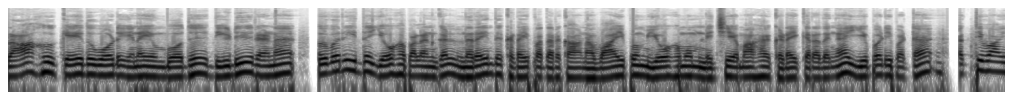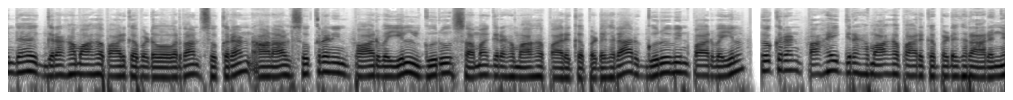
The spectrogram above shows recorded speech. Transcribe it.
ராகு கேதுவோடு இணையும் போது திடீரென விபரீத யோக பலன்கள் நிறைந்து கிடைப்பதற்கான வாய்ப்பும் யோகமும் நிச்சயமாக கிடைக்கிறதுங்க. இப்படிப்பட்ட சக்தி வாய்ந்த கிரகமாக பார்க்கப்படுபவர் தான் சுக்கிரன். ஆனால் சுக்கிரனின் பார்வையில் குரு சம கிரகமாக பார்க்கப்படுகிறார். குருவின் பார்வையில் சுக்கிரன் பகை கிரகமாக பார்க்கப்படுகிறாருங்க.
